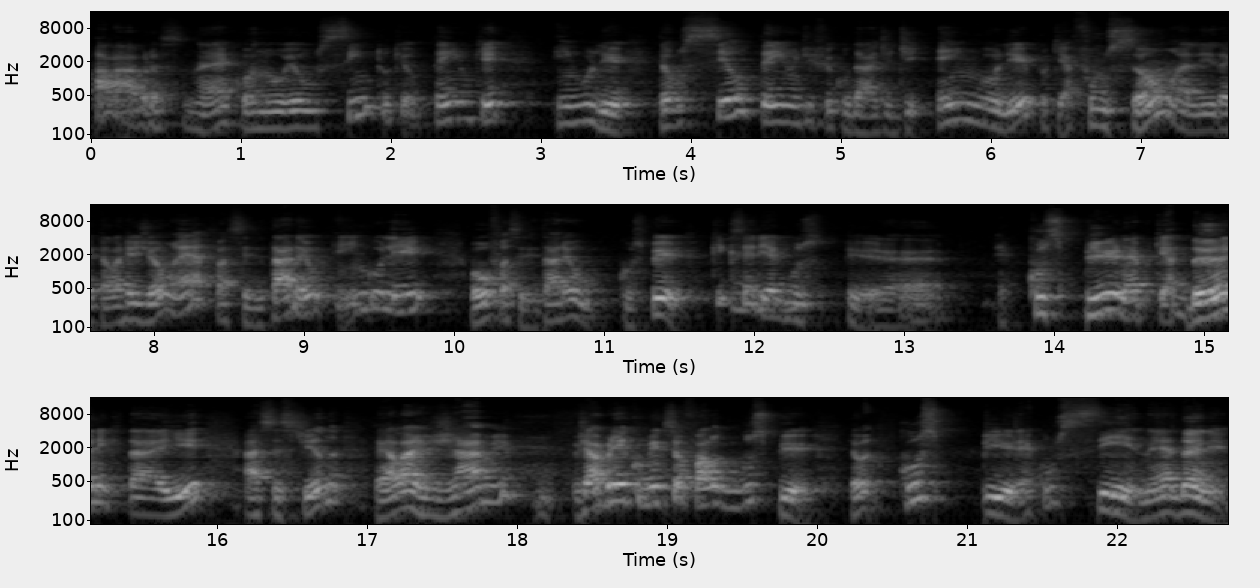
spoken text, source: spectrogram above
palavras, né? Quando eu sinto que eu tenho que engolir. Então, se eu tenho dificuldade de engolir, porque a função ali daquela região é facilitar eu engolir ou facilitar eu cuspir. O que, que seria uhum. cuspir? É, é cuspir, né? Porque a Dani que está aí assistindo, ela já me já briga comigo se eu falo cuspir. Então, cuspir é com C, né, Dani?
